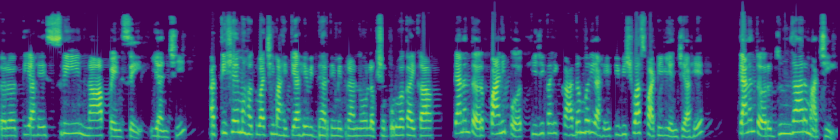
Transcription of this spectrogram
तर ती आहे श्री ना पेंडसे यांची. अतिशय महत्वाची माहिती आहे विद्यार्थी मित्रांनो लक्षपूर्वक ऐका. त्यानंतर पानिपत ही जी काही कादंबरी आहे ती विश्वास पाटील यांची आहे. त्यानंतर झुंजार माची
